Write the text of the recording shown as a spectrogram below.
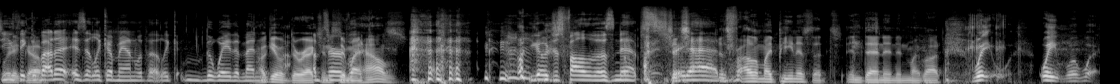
Do you think go. about it? Is it like a man with a like the way that men? I'll give up directions observe, to my like, house. You go just follow those nips straight just, ahead. Just follow my penis that's indented in my body. Wait, wait, what, what,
